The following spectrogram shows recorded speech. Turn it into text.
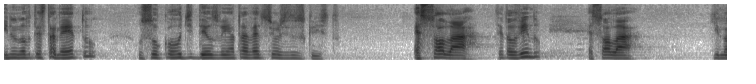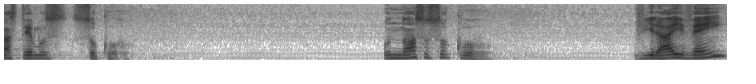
E no Novo Testamento, o socorro de Deus vem através do Senhor Jesus Cristo. É só lá. Você está ouvindo? É só lá que nós temos socorro. O nosso socorro virá e vem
